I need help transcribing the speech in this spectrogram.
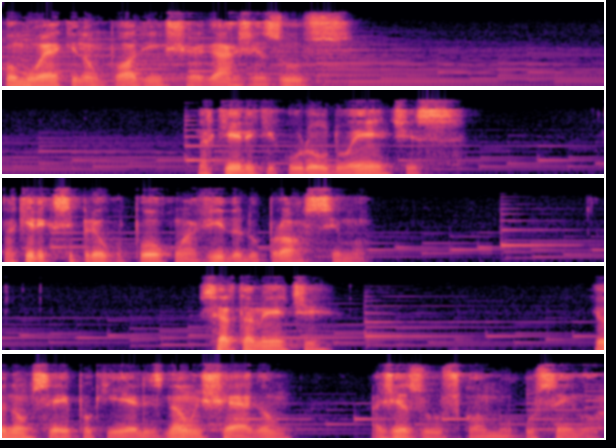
Como é que não podem enxergar Jesus? Naquele que curou doentes, naquele que se preocupou com a vida do próximo. Certamente eu não sei porque eles não enxergam a Jesus como o Senhor.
